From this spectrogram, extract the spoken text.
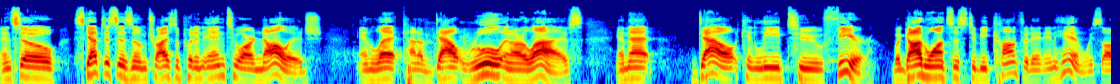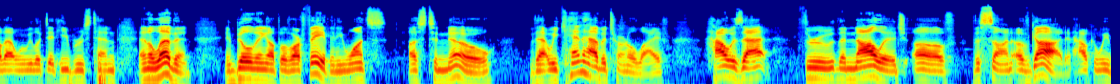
And so skepticism tries to put an end to our knowledge and let kind of doubt rule in our lives. And that doubt can lead to fear. But God wants us to be confident in Him. We saw that when we looked at Hebrews 10 and 11 in building up of our faith. And He wants us to know that we can have eternal life. How is that? through the knowledge of the Son of God. And how can we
